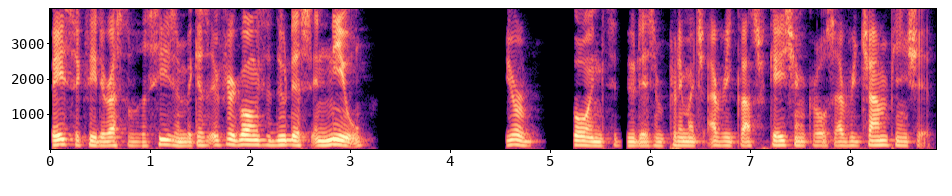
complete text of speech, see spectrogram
basically the rest of the season. Because if you're going to do this in Niel, you're going to do this in pretty much every classification cross, every championship.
